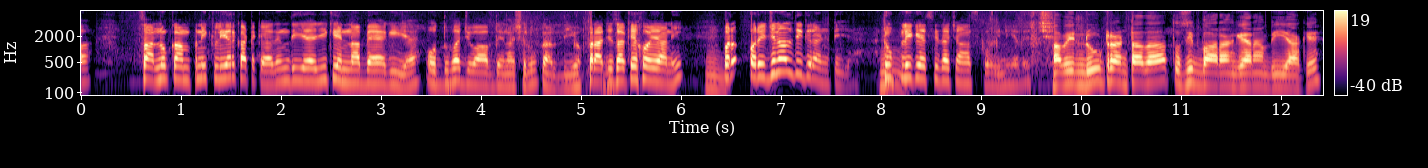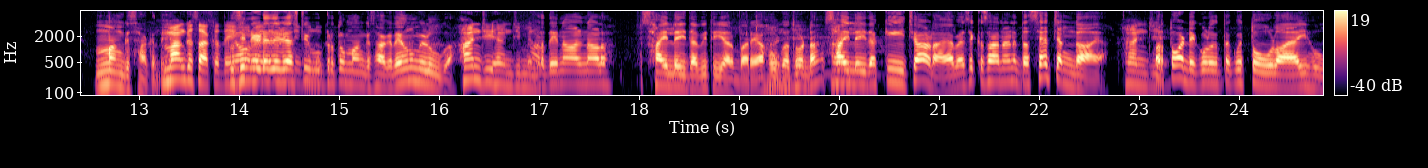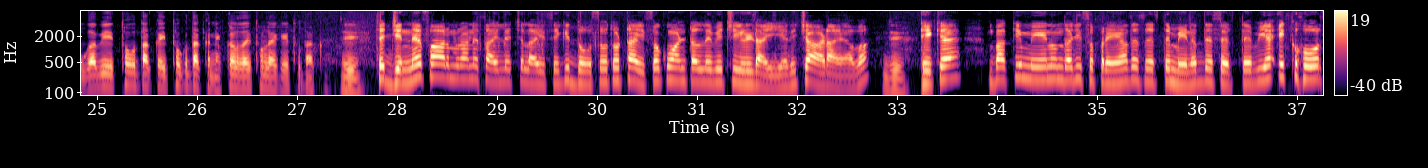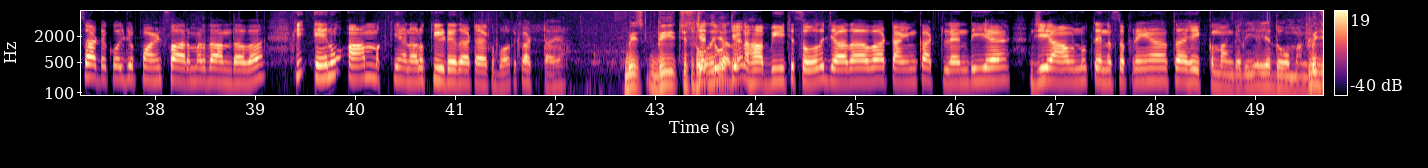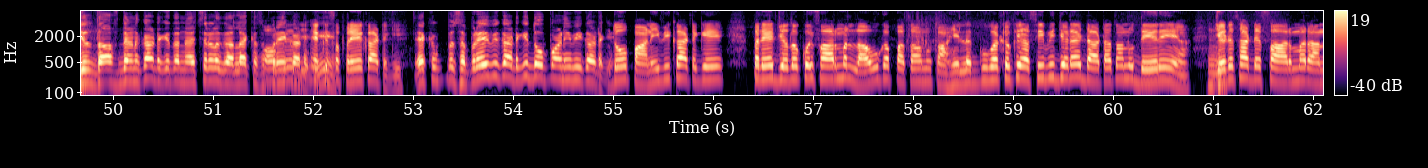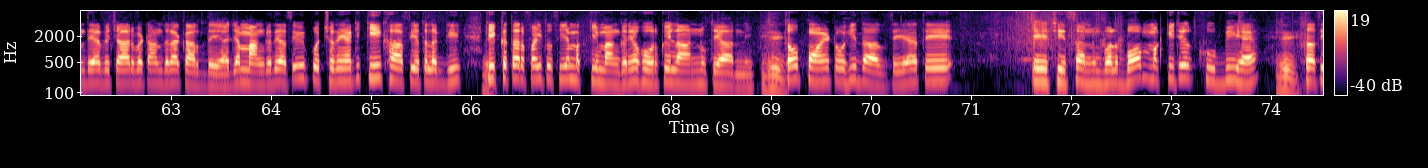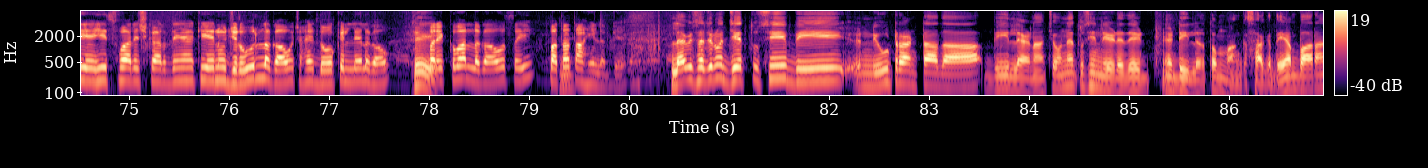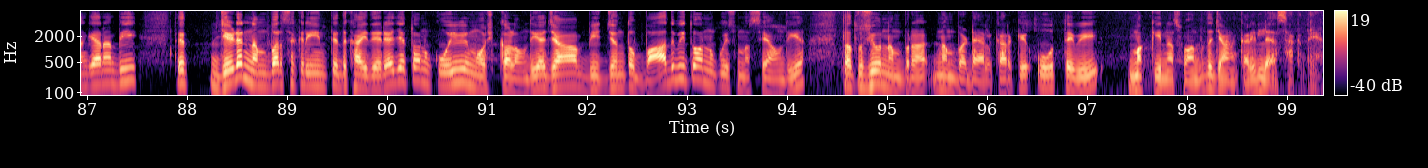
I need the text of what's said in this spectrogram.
ਸਾਨੂੰ ਕੰਪਨੀ ਕਲੀਅਰ ਕੱਟ ਕਹਿ ਦਿੰਦੀ ਹੈ ਜੀ ਕਿ ਇੰਨਾ ਬੈਗ ਹੀ ਹੈ ਉਦੋਂ ਬਾਅਦ ਜਵਾਬ ਦੇਣਾ ਸ਼ੁਰੂ ਕਰ ਦਿਓ। ਪਰ ਅੱਜ ਤੱਕ ਇਹ ਹੋਇਆ ਨਹੀਂ ਪਰ origignal ਦੀ ਗਾਰੰਟੀ ਹੈ। ਡੁਪਲੀਕੇਸੀ ਦਾ ਚਾਂਸ ਕੋਈ ਨਹੀਂ ਇਹਦੇ ਵਿੱਚ ਹਾਂ ਵੀ ਨਿਊਟਰੈਂਟਾ ਦਾ ਤੁਸੀਂ 12 11 ਬੀ ਆ ਕੇ ਮੰਗ ਸਕਦੇ। ਮੰਗ ਸਕਦੇ ਹੋ ਤੁਸੀਂ ਨੇੜੇ ਦੇ ਡਿਸਟ੍ਰੀਬਿਊਟਰ ਤੋਂ ਮੰਗ ਸਕਦੇ ਹੋ ਉਹਨੂੰ ਮਿਲੂਗਾ। ਹਾਂਜੀ ਹਾਂਜੀ ਮਿਲ। ਦੇ ਨਾਲ ਨਾਲ ਸਾਈਲੇਜ ਦਾ ਵੀ ਤਜਰਬਾ ਰਿਹਾ ਹੋਊਗਾ ਤੁਹਾਡਾ। ਸਾਈਲੇਜ ਦਾ ਕੀ ਝਾੜ ਆਇਆ? ਵੈਸੇ ਕਿਸਾਨਾਂ ਨੇ ਦੱਸਿਆ ਚੰਗਾ ਆਇਆ। ਹਾਂਜੀ। ਪਰ ਤੁਹਾਡੇ ਕੋਲ ਤਾਂ ਕੋਈ ਤੋਲ ਆਇਆ ਹੀ ਹੋਊਗਾ ਵੀ ਇੱਥੋਂ ਤੱਕ ਇੱਥੋਂ ਤੱਕ ਨਿਕਲਦਾ ਇੱਥੋਂ ਲੈ ਕੇ ਇੱਥੋਂ ਤੱਕ। ਜੀ। ਤੇ ਜਿੰਨੇ ਫਾਰਮਰਾਂ ਨੇ ਸਾਈਲੇਜ ਚਲਾਈ ਸੀ ਕਿ 200 ਤੋਂ 250 ਕੁਇੰਟਲ ਦੇ ਵਿੱਚ ਈਲਡ ਆਈ ਹੈ ਇਹਦੀ ਝਾੜ ਆਇਆ ਵਾ। ਜੀ। ਠੀਕ ਹੈ? ਬਾਕੀ ਮੇਨ ਹੁੰਦਾ ਜੀ ਸਪਰੇਆਂ ਦੇ ਸਿਰ ਤੇ ਮਿਹਨਤ ਦੇ ਸਿਰ ਤੇ ਵੀ ਆ। ਇੱਕ ਹੋਰ ਸਾਡੇ ਕੋਲ ਜੋ ਪੁਆਇੰਟ ਫਾਰਮਰ ਦਾ ਆਂਦਾ ਵਾ ਕਿ ਇਹਨੂੰ ਆਮ ਮੱਕੀਆਂ ਨਾਲੋਂ ਕੀੜੇ ਦਾ ਅਟੈਕ ਬਹੁਤ ਘੱਟ ਆਇਆ। ਬੀਚ ਜੇ ਸੋਧ ਦੂਜੇ ਜ਼ਿਆਦਾ। ਹਾਂ ਬੀਚ ਸੋਧ ਜ਼ਿਆਦਾ ਵਾ ਟਾਈਮ ਘੱਟ ਲੈਂਦੀ ਹੈ ਜੇ ਆਮ ਨੂੰ ਤਿੰਨ ਸਪਰੇਆਂ ਤਾਂ ਇਹ ਇੱਕ ਮੰਗਦੀ ਹੈ ਜਾਂ ਦੋ ਵੀ ਮੰਗਦੀ ਜਦੋਂ 10 ਦਿਨ ਘਟ ਗਏ ਤਾਂ ਨੈਚੁਰਲ ਗੱਲ ਹੈ ਇੱਕ ਸਪਰੇਅ ਘਟ ਇੱਕ ਗਈ। ਸਪਰੇਅ ਘਟ ਗਈ। ਇੱਕ ਸਪਰੇਅ ਵੀ ਘਟ ਗਈ ਦੋ ਪਾਣੀ ਵੀ ਘਟ ਗਏ। ਦੋ ਪਾਣੀ ਵੀ ਘਟ ਗਏ ਪਰ ਇਹ ਜਦੋਂ ਕੋਈ ਫਾਰਮਰ ਲਾਊਗਾ ਪਤਾ ਉਹਨੂੰ ਤਾਂ ਹੀ ਲੱਗੂਗਾ ਕਿਉਂਕਿ ਅਸੀਂ ਵੀ ਜਿਹੜਾ ਡਾਟਾ ਤੁਹਾਨੂੰ ਦੇ ਰਹੇ ਆ ਜਿਹੜੇ ਸਾਡੇ ਫਾਰਮਰ ਆਂਦੇ ਆ ਵਿਚਾਰ ਵਟਾਂਦਰਾ ਕਰਦੇ ਆ ਜਾਂ ਮੰਗਦੇ ਆ ਅਸੀਂ ਵੀ ਪੁੱਛਦੇ ਆ ਕਿ ਕੀ ਖਾਸੀਅਤ ਲੱਗੀ ਕਿ ਇੱਕ ਤਰਫਾ ਹੀ ਤੁਸੀਂ ਇਹ ਮੱਕੀ ਮੰਗ ਰਹੇ ਹੋ ਹੋਰ ਕੋਈ ਲਾਣ ਨੂੰ ਤਿਆਰ ਜੀ। ਨਹੀਂ ਤਾਂ ਉਹ ਪੁਆਇੰਟ ਉਹੀ ਦੱਸਦੇ ਆ ਤੇ ਇਹ ਚੀਜ਼ ਸਾਨੂੰ ਬਲ- ਬਹੁਤ ਮੱਕੀ 'ਚ ਖੂਬੀ ਹੈ। ਜੀ। ਤਾਂ ਅਸੀਂ ਇਹੀ ਸਿਫਾਰਿਸ਼ ਕਰਦੇ ਆ ਕਿ ਇਹਨੂੰ ਜ਼ਰੂਰ ਲਗਾਓ ਚਾਹੇ 2 ਕਿੱਲੇ ਲਗਾਓ ਜੀ। ਪਰ ਇੱਕ ਵਾਰ ਲਗਾਓ ਸਹੀ ਪਤਾ ਤਾਂ ਹੀ ਲੱਗੇਗਾ। ਲੈ ਵੀ ਸੱਜਣੋ ਜੇ ਤੁਸੀਂ ਵੀ ਨਿਊ ਟਰਾਂਟਾ ਦਾ ਵੀ ਲੈਣਾ ਚਾਹੁੰਦੇ ਤੁਸੀਂ ਨੇੜੇ ਦੇ ਡੀਲਰ ਤੋਂ ਮੰਗ ਸਕਦੇ ਆ 12 11 ਵੀ ਤੇ ਜਿਹੜੇ ਨੰਬਰ ਸਕਰੀਨ ਤੇ ਦਿਖਾਈ ਦੇ ਰਿਹਾ ਜੇ ਤੁਹਾਨੂੰ ਕੋਈ ਵੀ ਮੁਸ਼ਕਲ ਆਉਂਦੀ ਹੈ ਜਾਂ ਬੀਜਣ ਤੋਂ ਬਾਅਦ ਵੀ ਤੁਹਾਨੂੰ ਕੋਈ ਸਮੱਸਿਆ ਆਉਂਦੀ ਹੈ ਤਾਂ ਤੁਸੀਂ ਉਹ ਨੰਬਰ ਨੰਬਰ ਡਾਇਲ ਕਰਕੇ ਉਹ ਤੇ ਵੀ ਮੱਕੀ ਨਾਲ ਸੰਬੰਧਿਤ ਜਾਣਕਾਰੀ ਲੈ ਸਕਦੇ ਆ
